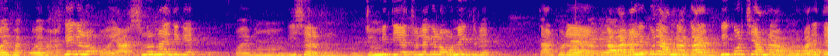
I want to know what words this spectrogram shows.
ওই ওই ভাগে গেলো, ওই আসলো না এদিকে। ওই ইসের জমি দিয়ে চলে গেলো অনেক দূরে। তারপরে গালাগালি করে আমরা কি করছি, আমরা বাড়িতে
